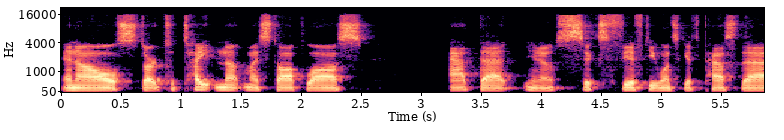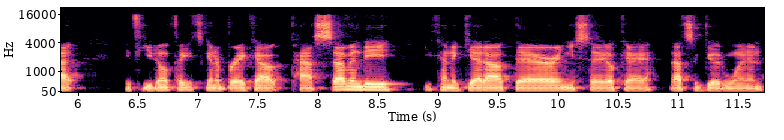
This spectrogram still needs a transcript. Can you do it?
and I'll start to tighten up my stop loss at that, you know, 650 once it gets past that. If you don't think it's going to break out past 70, you kind of get out there and you say, okay, that's a good win.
